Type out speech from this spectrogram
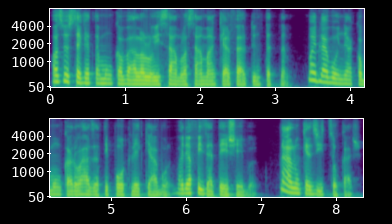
Az összeget a munkavállalói számlaszámán kell feltüntetnem, majd levonják a munkaruházati pótlékjából, vagy a fizetéséből. Nálunk ez így szokás.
